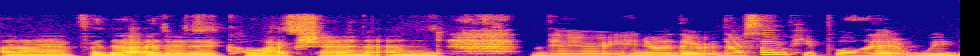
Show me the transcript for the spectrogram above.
uh, for the edited collection. And there you know there there's some people that we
